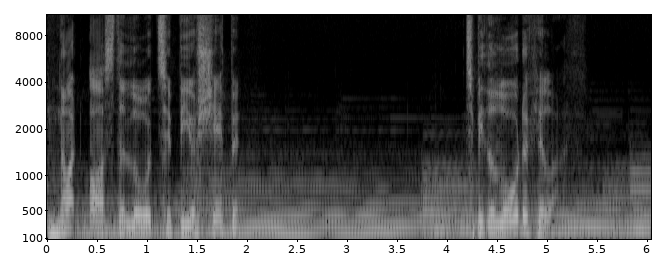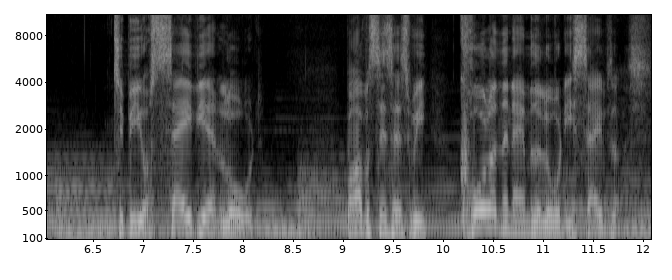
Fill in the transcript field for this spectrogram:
not ask the Lord to be your shepherd, to be the Lord of your life, to be your Savior and Lord. Bible says as we call on the name of the Lord, He saves us.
